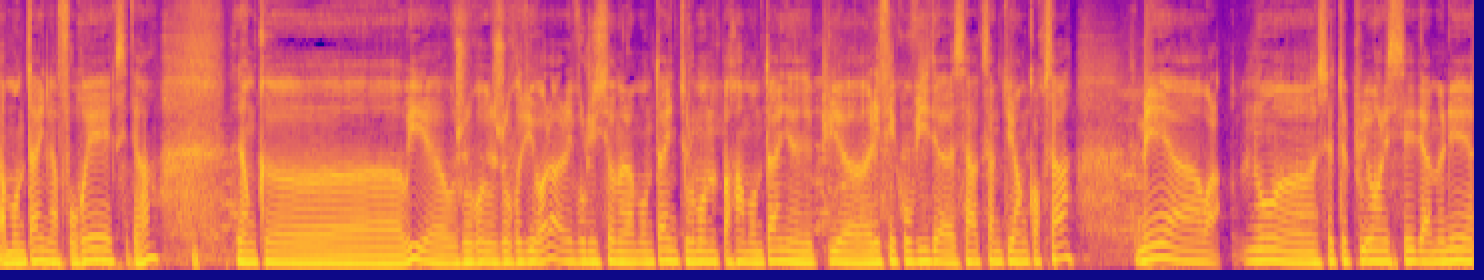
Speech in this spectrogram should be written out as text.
la montagne, la forêt, etc. Donc oui, aujourd'hui voilà l'évolution de la montagne, tout le monde part en montagne. Et puis l'effet Covid, ça accentue encore ça. Mais voilà, nous, cette plus, on essaie d'amener,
